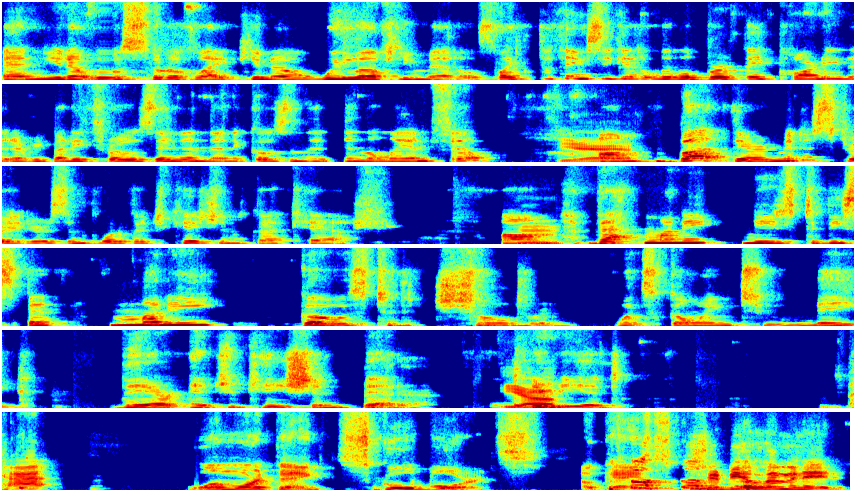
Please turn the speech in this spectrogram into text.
and you know, it was sort of like, you know, we love you medals, like the things you get at a little birthday party that everybody throws in and then it goes in the in the landfill. yeah. Um, but their administrators and Board of Education got cash. Um, Hmm. That money needs to be spent. Money goes to the children. What's going to make their education better? yeah. Period. Pat One more thing school boards. Okay. should be eliminated.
